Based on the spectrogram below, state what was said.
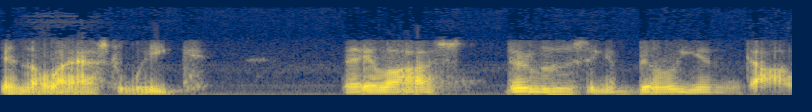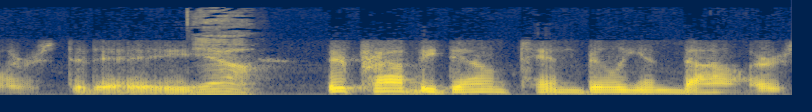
in the last week. They lost. They're losing a billion dollars today. Yeah, they're probably down ten billion dollars,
